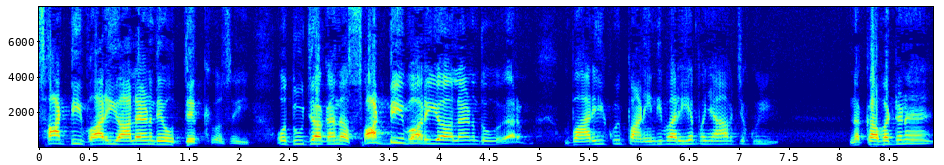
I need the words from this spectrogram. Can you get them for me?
ਸਾਡੀ ਵਾਰੀ ਆ ਲੈਣ ਦਿਓ, ਦੇਖਿਓ ਸਹੀ। ਉਹ ਦੂਜਾ ਕਹਿੰਦਾ, ਸਾਡੀ ਵਾਰੀ ਆ ਲੈਣ ਦਿਓ। ਯਾਰ, ਵਾਰੀ ਕੋਈ ਪਾਣੀ ਦੀ ਵਾਰੀ ਹੈ ਪੰਜਾਬ 'ਚ ਕੋਈ ਨੱਕਾ ਵੱਢਣਾ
